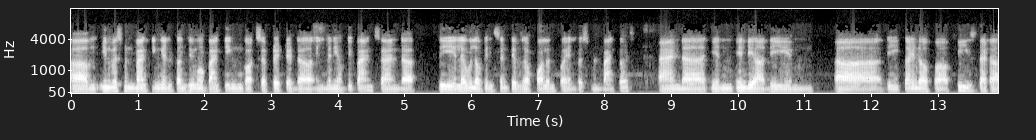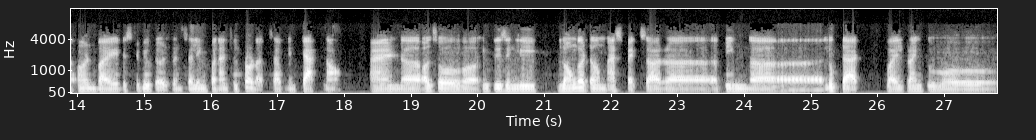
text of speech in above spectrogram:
um, investment banking and consumer banking got separated uh, in many of the banks, and uh, the level of incentives have fallen for investment bankers. And uh, in India, the uh, the kind of uh, fees that are earned by distributors when selling financial products have been capped now. And uh, also, uh, increasingly, longer term aspects are uh, being looked at while trying to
